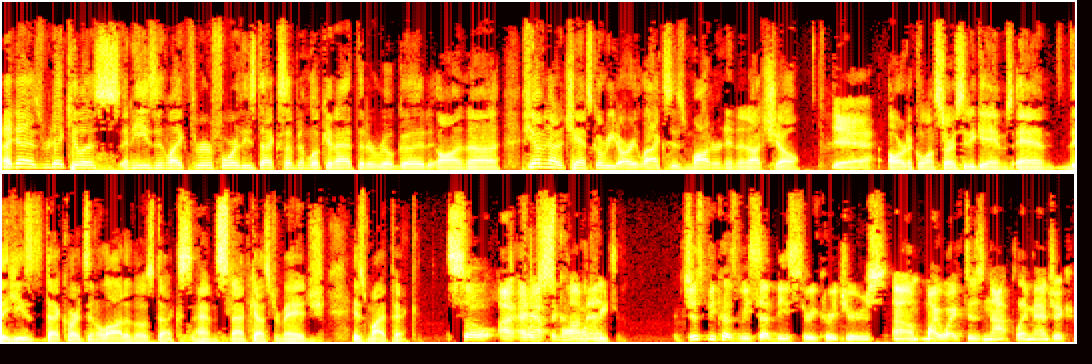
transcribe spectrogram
that guy is ridiculous, and he's in like three or four of these decks I've been looking at that are real good. On uh, if you haven't had a chance, go read Ari Lax's Modern in a Nutshell. Yeah. article on Star City Games, and the, he's that card's in a lot of those decks. And Snapcaster Mage is my pick. So I, I have to comment. creature. Just because we said these three creatures, um, my wife does not play Magic.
